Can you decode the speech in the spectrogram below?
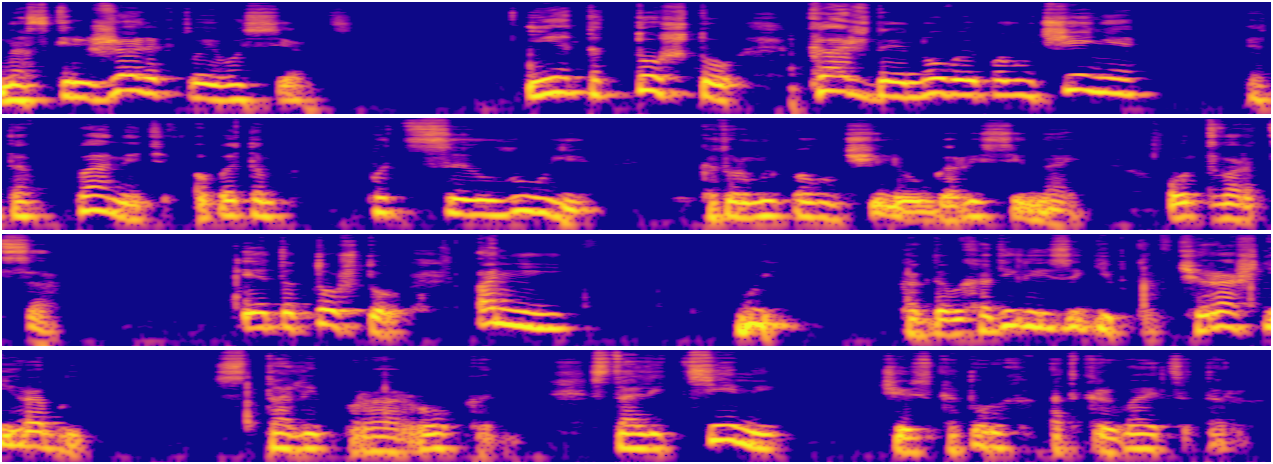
на скрижалях твоего сердца. И это то, что каждое новое получение – это память об этом поцелуе, который мы получили у горы Синай от Творца. И это то, что они, мы, когда выходили из Египта, вчерашние рабы, стали пророками, стали теми, через которых открывается Тора.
